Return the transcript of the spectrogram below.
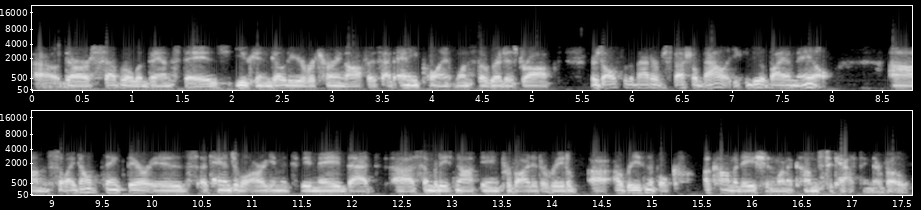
uh, there are several advanced days. You can go to your returning office at any point once the writ is dropped. There's also the matter of special ballot. You can do it via mail. Um, so I don't think there is a tangible argument to be made that uh, somebody's not being provided a, re- uh, a reasonable co- accommodation when it comes to casting their vote.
